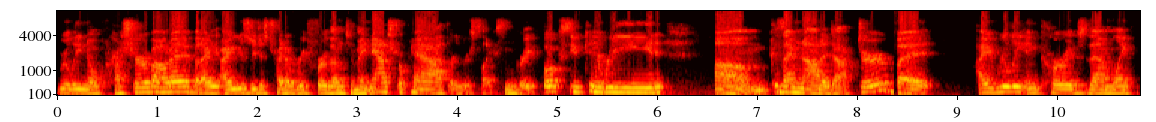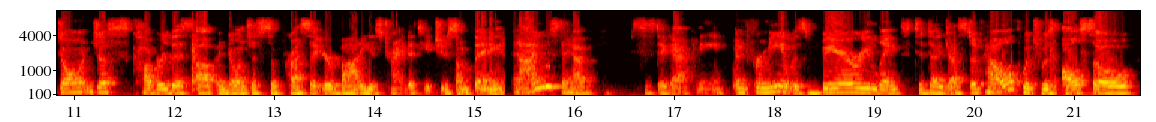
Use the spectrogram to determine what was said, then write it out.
really no pressure about it but i, I usually just try to refer them to my naturopath or there's like some great books you can read because um, i'm not a doctor but i really encourage them like don't just cover this up and don't just suppress it your body is trying to teach you something and i used to have cystic acne. And for me, it was very linked to digestive health, which was also,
